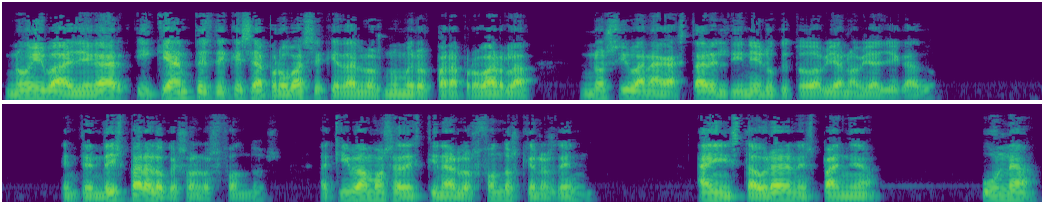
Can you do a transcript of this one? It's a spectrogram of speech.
no iba a llegar y que antes de que se aprobase, que dan los números para aprobarla, no se iban a gastar el dinero que todavía no había llegado? ¿Entendéis para lo que son los fondos? Aquí vamos a destinar los fondos que nos den a instaurar en España una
